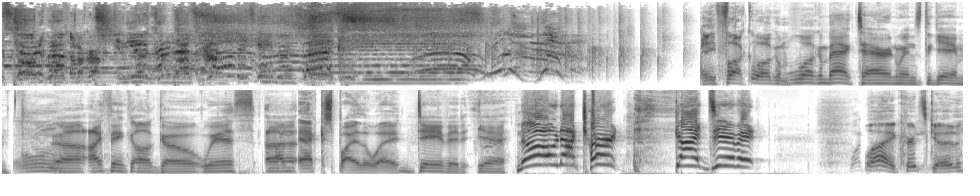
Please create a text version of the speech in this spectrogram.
It's Tony Grubb, and you're coming out to call this game goodbye. Hey, fuck, welcome. Welcome back. Taryn wins the game. Uh, I think I'll go with uh, I'm X, by the way. David. Yeah. No, not Kurt. God damn it. What Why? Kurt's good.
